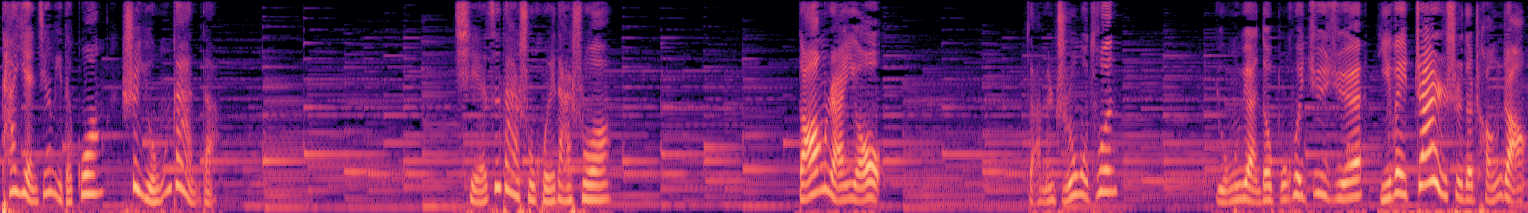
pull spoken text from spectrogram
他眼睛里的光是勇敢的。茄子大叔回答说：“当然有，咱们植物村永远都不会拒绝一位战士的成长。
